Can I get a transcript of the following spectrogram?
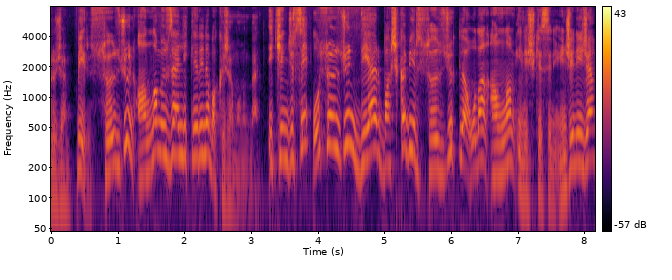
göreceğim? Bir, sözcüğün anlam özelliklerine bakacağım onun ben. İkincisi, o sözcüğün diğer başka bir sözcükle olan anlam ilişkisini inceleyeceğim.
